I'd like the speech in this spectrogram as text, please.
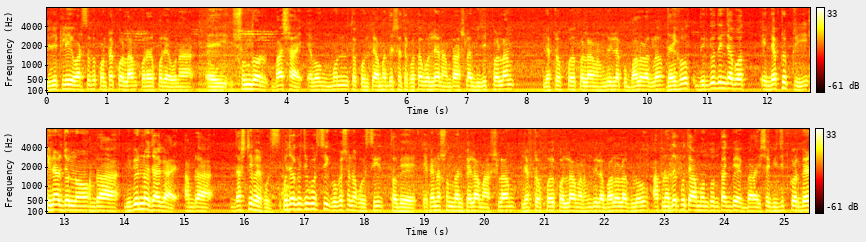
ডিরেক্টলি হোয়াটসঅ্যাপে কন্ট্যাক্ট করলাম, করার পরে ওনা এই সুন্দর বাসায় এবং মনোনীত কণ্ঠে আমাদের সাথে কথা বললেন। আমরা আসলাম ভিজিট করলাম ল্যাপটপ ক্রয় করলাম, আলহামদুলিল্লাহ খুব ভালো লাগল। যাই হোক, দীর্ঘদিন যাবৎ এই ল্যাপটপটি কেনার জন্য আমরা বিভিন্ন জায়গায় আমরা জাস্টিফাই করছি। খোঁজাখুঁজি করছি, গবেষণা করছি, তবে এখানে সন্ধান পেলাম, আসলাম ল্যাপটপ ক্রয় করলাম, আলহামদুলিল্লাহ ভালো লাগল। আপনাদের প্রতি আমন্ত্রণ থাকবে, একবার এসে ভিজিট করবেন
